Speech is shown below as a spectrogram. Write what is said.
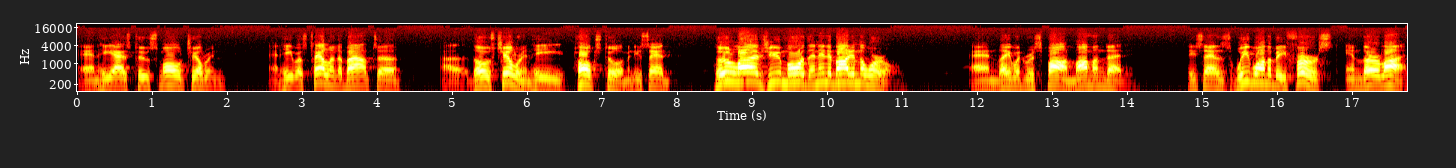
and he has two small children, and he was telling about uh, uh, those children. He talks to them, and he said, Who loves you more than anybody in the world? And they would respond, Mom and Daddy. He says, We want to be first in their life.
